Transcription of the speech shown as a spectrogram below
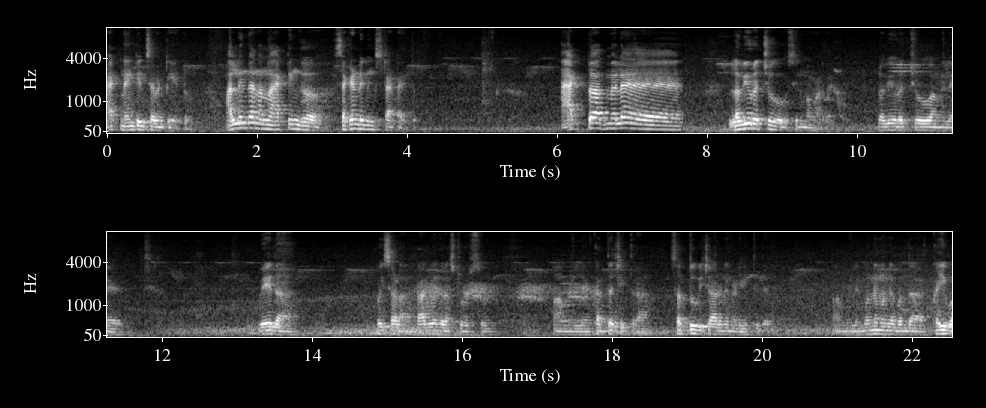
ಆ್ಯಕ್ಟ್ ನೈನ್ಟೀನ್ ಸೆವೆಂಟಿ ಏಯ್ಟು ಅಲ್ಲಿಂದ ನನ್ನ ಆ್ಯಕ್ಟಿಂಗ್ ಸೆಕೆಂಡ್ ಇನ್ನಿಂಗ್ ಸ್ಟಾರ್ಟ್ ಆಯಿತು. ಆ್ಯಕ್ಟ್ ಆದಮೇಲೆ ಲವ್ ಯು ರಚ್ಚು ಸಿನಿಮಾ ಮಾಡಿದೆ. ಲವ್ ಯು ರಚ್ಚು ಆಮೇಲೆ ವೇದ ಹೊಯ್ಸಳ, ರಾಘವೇಂದ್ರ ಸ್ಟೋರ್ಸು, ಆಮೇಲೆ ಕದ್ದ ಚಿತ್ರ ಸದ್ದು ವಿಚಾರಣೆ ನಡೆಯುತ್ತಿದೆ. ಆಮೇಲೆ ಮೊನ್ನೆ ಮೊನ್ನೆ ಬಂದ ಕೈವ,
